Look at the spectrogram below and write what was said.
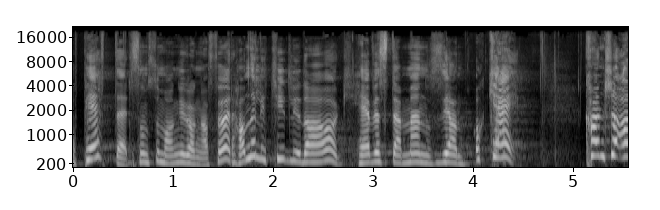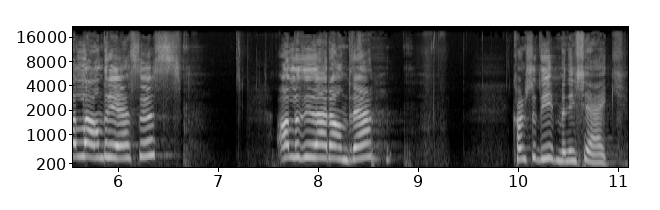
Og Peter, som så mange ganger før, han er litt tydelig da òg. Hever stemmen og så sier han, OK, kanskje alle andre Jesus. Alle de der andre. Kanskje de, men ikke jeg.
